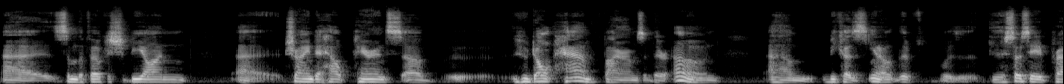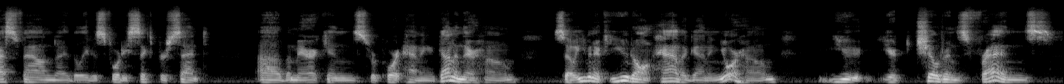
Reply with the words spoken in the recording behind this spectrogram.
uh, some of the focus should be on uh, trying to help parents of who don't have firearms of their own um, because you know the, the Associated Press found, I believe, is 46 percent of Americans report having a gun in their home. So even if you don't have a gun in your home, you your children's friends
